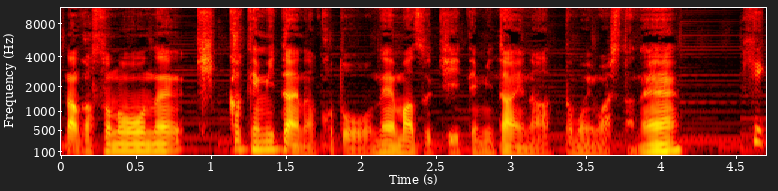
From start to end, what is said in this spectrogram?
なんかそのね、きっかけみたいなことをね、まず聞いてみたいなって思いましたね。きっ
